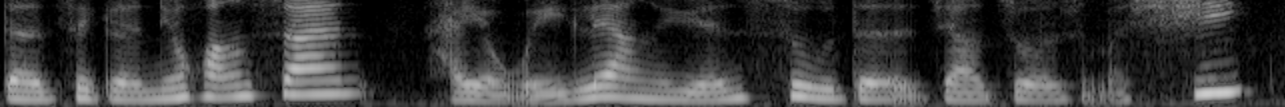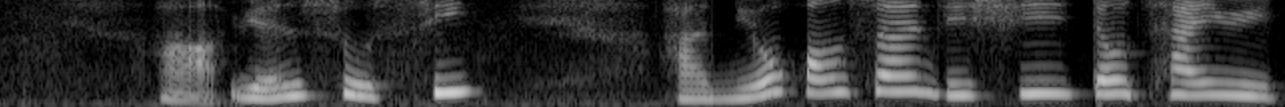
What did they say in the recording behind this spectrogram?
的这个牛磺酸，还有微量元素的叫做什么硒啊，元素 C。好，牛磺酸及硒都参与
